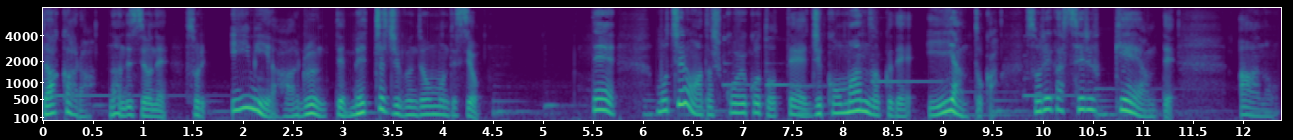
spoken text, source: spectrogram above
だからなんですよね。それ意味あるんってめっちゃ自分で思うんですよ。で、もちろん私こういうことって自己満足でいいやんとか、それがセルフケアやんって、あの、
